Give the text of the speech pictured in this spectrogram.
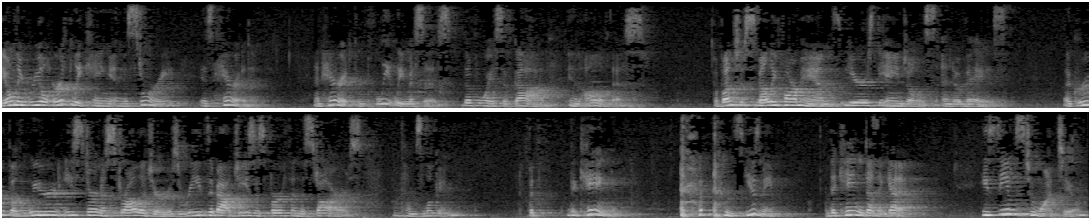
The only real earthly king in the story is Herod. And Herod completely misses the voice of God in all of this. A bunch of smelly farmhands hears the angels and obeys. A group of weird Eastern astrologers reads about Jesus' birth in the stars and comes looking. But the king, excuse me, the king doesn't get it. He seems to want to.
